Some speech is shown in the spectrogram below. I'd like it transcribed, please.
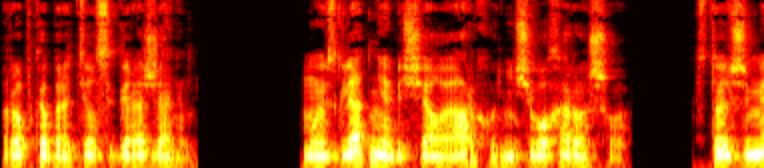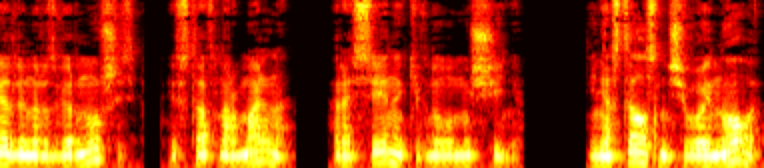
Робко обратился горожанин. Мой взгляд не обещал Арху ничего хорошего. Столь же медленно развернувшись и встав нормально, рассеянно кивнула мужчине. И не осталось ничего иного,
